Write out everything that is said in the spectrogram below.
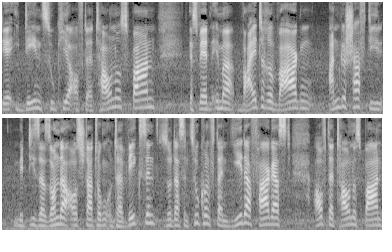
der Ideenzug hier auf der Taunusbahn. Es werden immer weitere Wagen angeschafft, die mit dieser Sonderausstattung unterwegs sind, sodass in Zukunft dann jeder Fahrgast auf der Taunusbahn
